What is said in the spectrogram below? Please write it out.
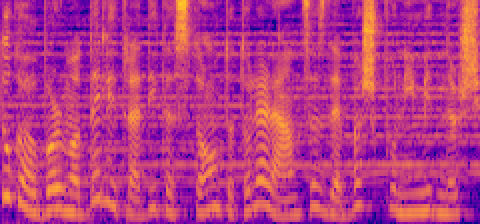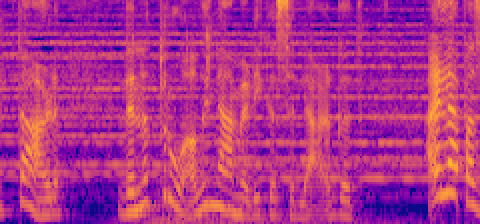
duke u bërë model i traditës tonë të tolerancës dhe bashkëpunimit ndërshqiptar, dhe në truallin e Amerikës së largët. Ai la pas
